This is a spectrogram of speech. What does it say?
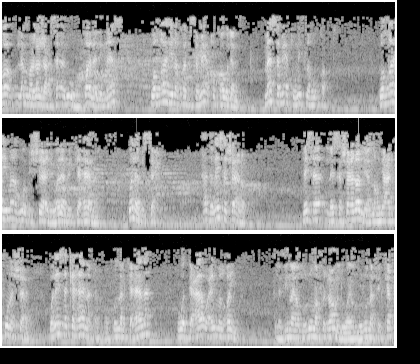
قال لما رجع سألوه قال للناس والله لقد سمعت قولا ما سمعت مثله قط. والله ما هو بالشعر ولا بالكهانة ولا بالسحر. هذا ليس شعرا. ليس ليس شعرا لأنهم يعرفون الشعر. وليس كهانة. وقلنا الكهانة هو ادعاء علم الغيب. الذين ينظرون في الرمل وينظرون في الكف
